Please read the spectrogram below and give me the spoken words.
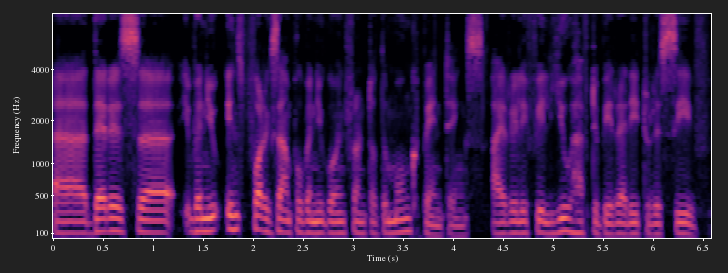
Uh, there is uh, when you, in, for example, when you go in front of the monk paintings, I really feel you have to be ready to receive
